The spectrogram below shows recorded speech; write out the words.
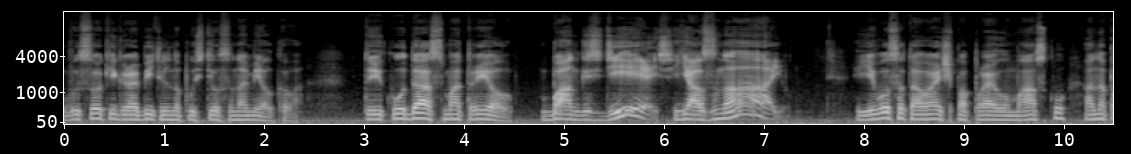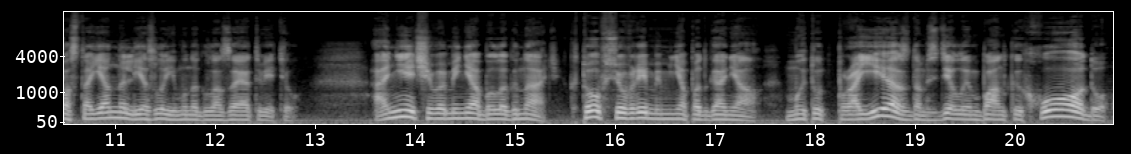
Высокий грабитель напустился на мелкого. «Ты куда смотрел? Банк здесь! Я знаю!» Его сотоварищ поправил маску, она постоянно лезла ему на глаза и ответил. «А нечего меня было гнать. Кто все время меня подгонял? Мы тут проездом сделаем банк и ходу!»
